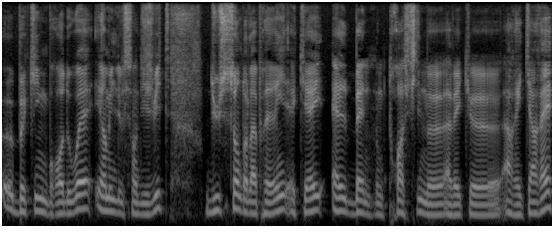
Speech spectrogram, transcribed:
Bucking Broadway et en 1918 du sang dans la prairie aka El Ben donc trois films euh, avec euh, Harry Carey.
